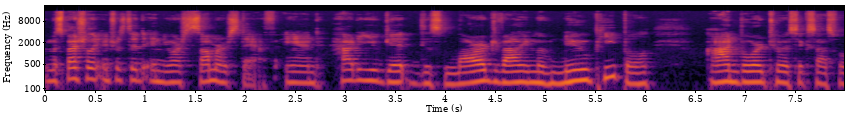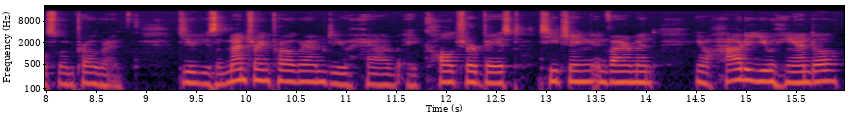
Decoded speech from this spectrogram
I'm especially interested in your summer staff and how do you get this large volume of new people on board to a successful swim program? Do you use a mentoring program? Do you have a culture based teaching environment? You know, how do you handle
